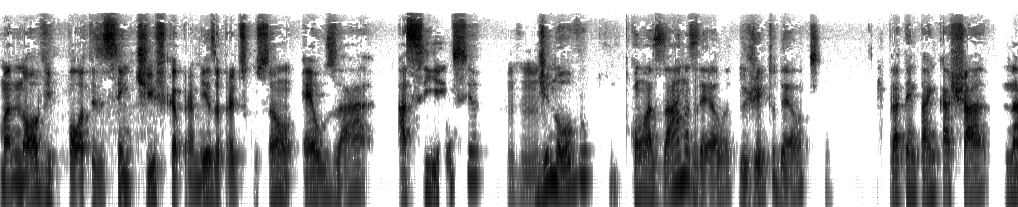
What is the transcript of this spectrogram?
uma nova hipótese científica para a mesa, para a discussão, é usar a ciência Uhum. de novo, com as armas dela, do jeito dela, para tentar encaixar na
